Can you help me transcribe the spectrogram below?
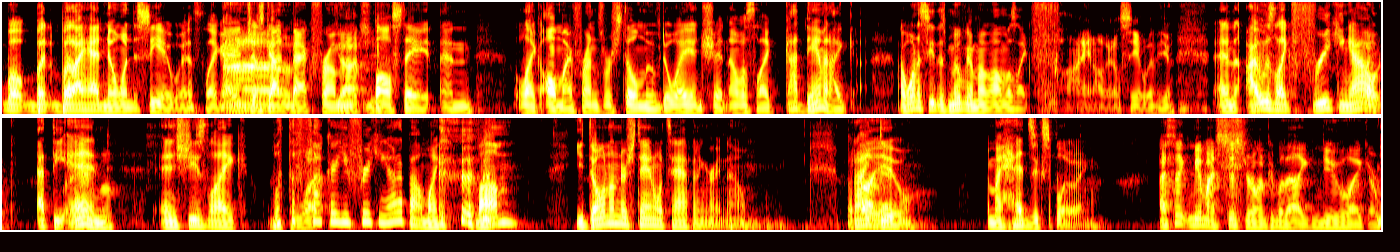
Well, but but I had no one to see it with. Like I had just gotten Oh, back from gotcha. Ball State, and like all my friends were still moved away and shit. And I was like, God damn it, I I want to see this movie. And my mom was like, Fine, I'll go see it with you. And I was like freaking out Like- at the end, uh-huh. and she's like, What the What? fuck are you freaking out about? I'm like, Mom, you don't understand what's happening right now, but oh, I Oh, yeah. do, and my head's exploding. I think me and my sister are the only people that like knew like around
